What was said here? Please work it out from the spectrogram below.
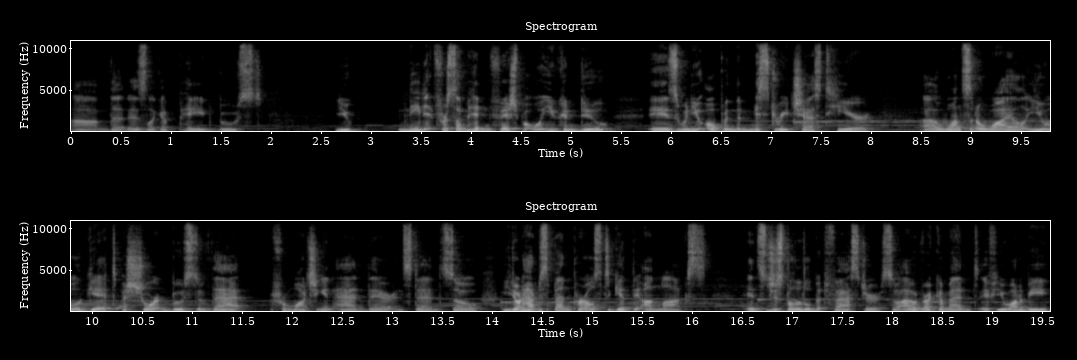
um, that is like a paid boost. You need it for some hidden fish, but what you can do is when you open the mystery chest here, uh, once in a while you will get a short boost of that from watching an ad there instead. So you don't have to spend pearls to get the unlocks. It's just a little bit faster. So I would recommend if you want to be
